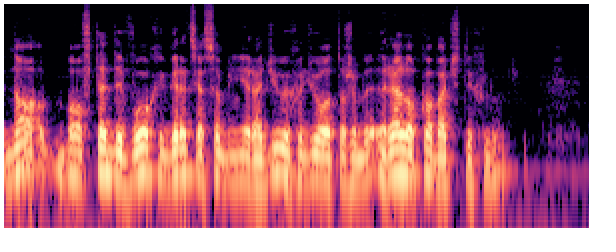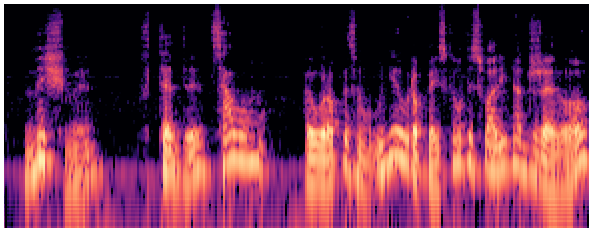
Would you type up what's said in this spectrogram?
No, bo wtedy Włochy, Grecja sobie nie radziły. Chodziło o to, żeby relokować tych ludzi myśmy wtedy całą Europę, całą Unię Europejską wysłali na drzewo,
